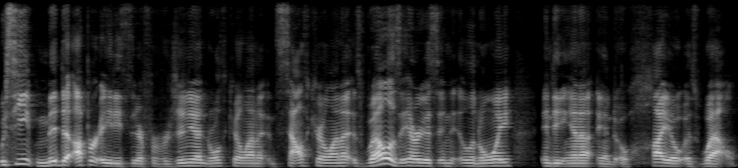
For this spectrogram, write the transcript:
We see mid to upper 80s there for Virginia, North Carolina, and South Carolina, as well as areas in Illinois, Indiana, and Ohio as well.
